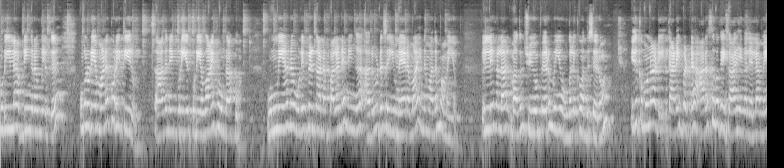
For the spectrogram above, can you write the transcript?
முடியல அப்படிங்கிறவங்களுக்கு உங்களுடைய மனக்குறை தீரும். சாதனை புரியக்கூடிய வாய்ப்பு உண்டாகும். உண்மையான உழைப்பிற்கான பலனை நீங்கள் அறுவடை செய்யும் நேரமாக இந்த மாதம் அமையும். பிள்ளைகளால் மகிழ்ச்சியும் பெருமையும் உங்களுக்கு வந்து சேரும். இதுக்கு முன்னாடி தடைப்பட்ட அரசு வகை காரியங்கள் எல்லாமே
